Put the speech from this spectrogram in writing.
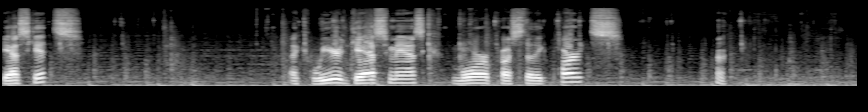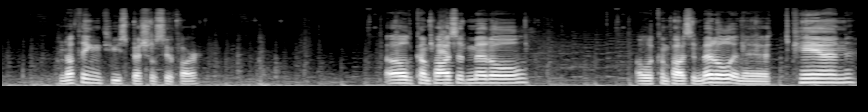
Gaskets. Like weird gas mask, more prosthetic parts. Huh. Nothing too special so far. Old composite metal. Old composite metal in a can.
